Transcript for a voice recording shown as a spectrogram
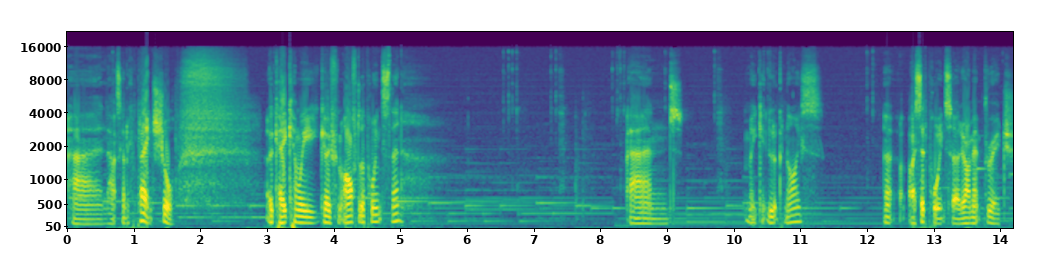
And now it's going to complain, sure. Okay, can we go from after the points then? And make it look nice. Uh, I said points earlier, I meant bridge.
